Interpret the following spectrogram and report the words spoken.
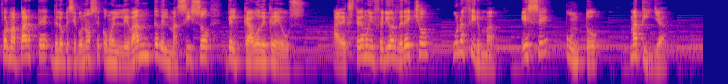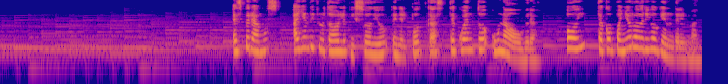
forma parte de lo que se conoce como el levante del macizo del Cabo de Creus. Al extremo inferior derecho, una firma, S. Matilla. Esperamos hayan disfrutado el episodio en el podcast Te cuento una obra. Hoy te acompañó Rodrigo Gendelman,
